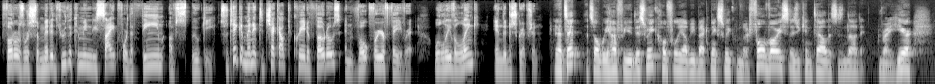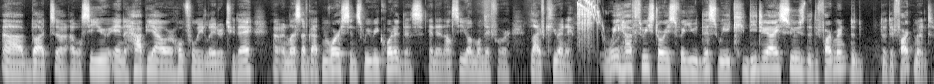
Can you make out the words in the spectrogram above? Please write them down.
Photos were submitted through the community site for the theme of spooky. So take a minute to check out the creative photos and vote for your favorite. We'll leave a link in the description. And that's it. That's all we have for you this week. Hopefully, I'll be back next week with my full voice. As you can tell, this is not right here, uh, but uh, I will see you in happy hour, hopefully later today, uh, unless I've gotten worse since we recorded this. And then I'll see you on Monday for live Q&A. We have three stories for you this week. DJI sues the department, the, the department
